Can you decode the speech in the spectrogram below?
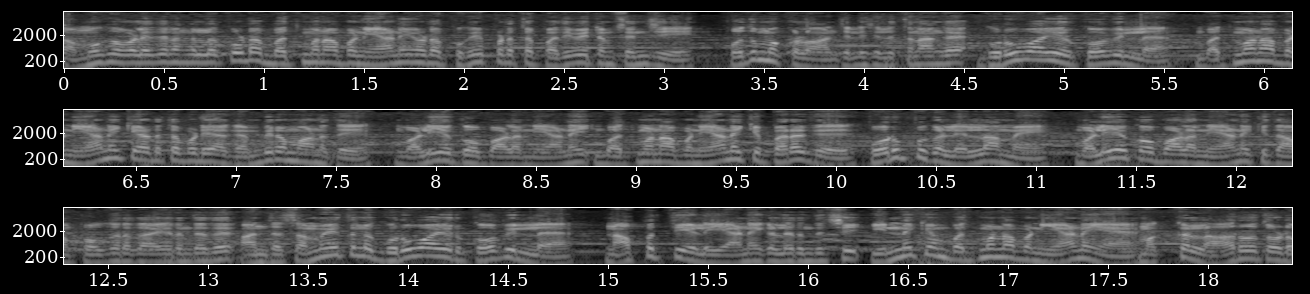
சமூக வலைதளங்கள்ல கூட பத்மநாபன் யானையோட புகைப்படத்தை பதிவேற்றம் செஞ்சு பொதுமக்களும் அஞ்சலி செலுத்தினாங்க. குருவாயூர் கோவில்ல பத்மநாபன் யானைக்கு அடுத்தபடியா கம்பீரமானது வலியகோபாலன் யானை. பத்மநாபன் யானைக்கு பிறகு பொறுப்புகள் எல்லாமே வலியகோபாலன் யானைக்கு தான் போகிறதா இருந்தது. அந்த சமயத்துல குருவாயூர் கோவில்ல நாற்பத்தி ஏழு யானைகள் இருந்துச்சு. இன்னைக்கும் பத்மநாபன் யானைய மக்கள் ஆர்வத்தோட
